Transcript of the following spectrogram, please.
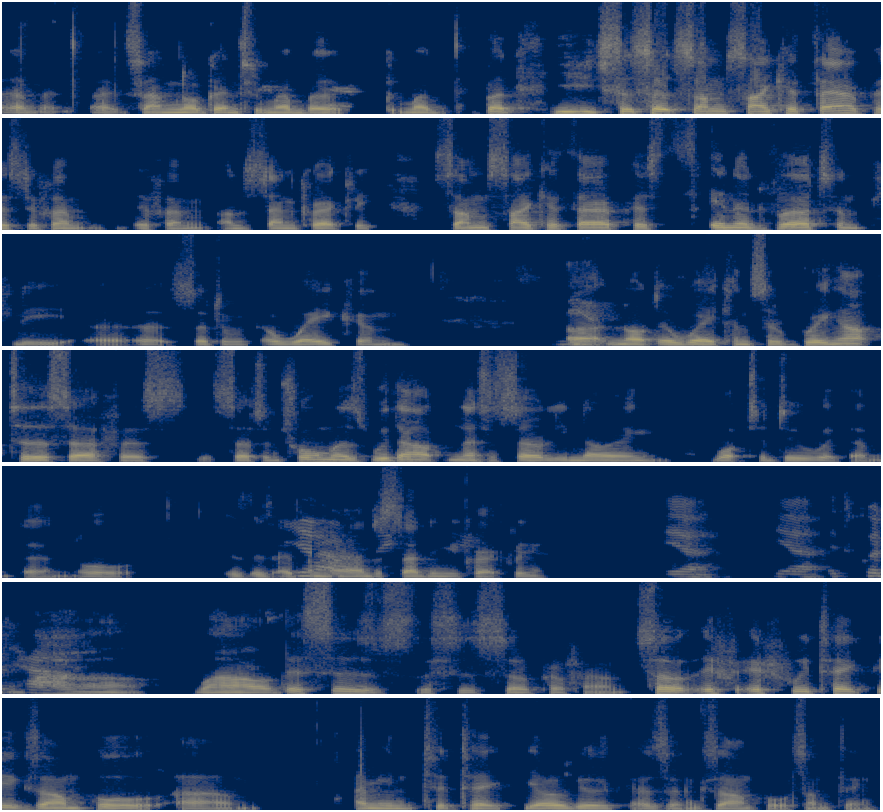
um, I'm not going to remember my but you, so, so some psychotherapists if I'm if I'm understand correctly some psychotherapists inadvertently uh, uh, sort of awaken uh, Yeah. not awaken so bring up to the surface certain traumas without necessarily knowing what to do with them then or is, is, am I understanding you correctly? Yeah, yeah, it could happen. Wow, wow, this is this is so profound. So if if we take the example, um, I mean, to take yoga as an example, something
